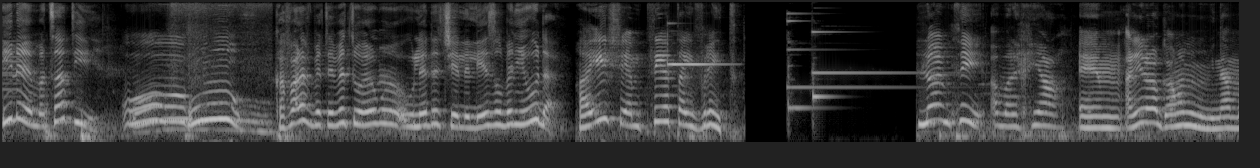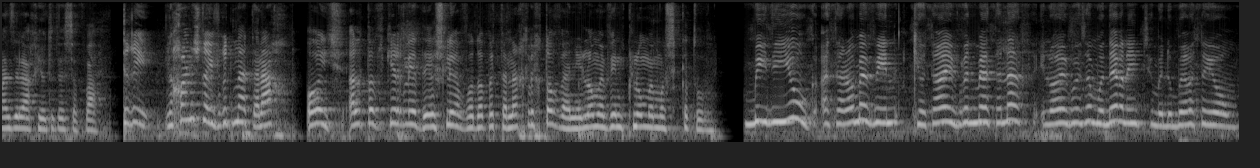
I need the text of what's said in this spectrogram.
הנה, מצאתי! כ"א בטבת הוא היום ההולדת של אליעזר בן יהודה. האיש שהמציא את העברית. לא המציא, אבל החיה. אמ, אני לא לגמרי מבינה מה זה להחיות את השפה. תראי, נכון יש את העברית מהתנ"ך? אוי, אל תזכיר לי את זה, יש לי עבודה בתנ"ך לכתוב ואני לא מבין כלום ממה שכתוב. בדיוק, אתה לא מבין, כי אותה העברית מהתנ"ך היא לא העברית המודרנית שמדוברת היום.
